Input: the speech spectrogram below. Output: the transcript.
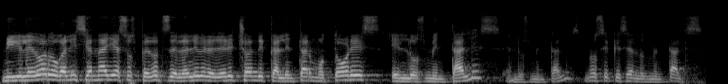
Miguel Eduardo Galicia Naya, esos pedotes de la libre derecho han de calentar motores en los mentales, en los mentales, no sé qué sean los mentales.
